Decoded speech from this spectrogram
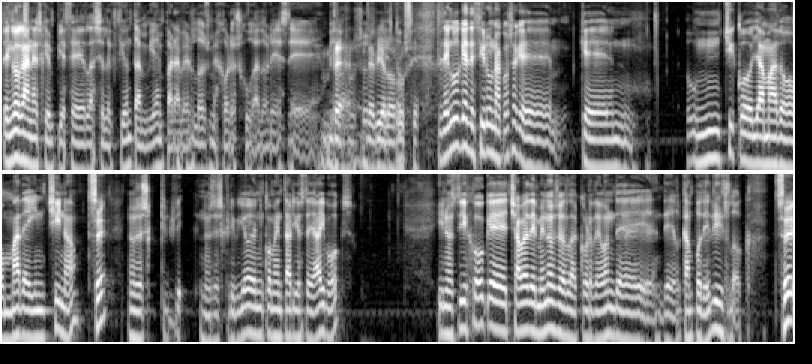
Tengo ganas que empiece la selección también para ver los mejores jugadores de de. Bielorrusia. Te tengo que decir una cosa que, que un chico llamado Made in China ¿Sí? nos, escri- nos escribió en comentarios de iBox y nos dijo que echaba de menos el acordeón de- del campo de Dislock. Sí,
